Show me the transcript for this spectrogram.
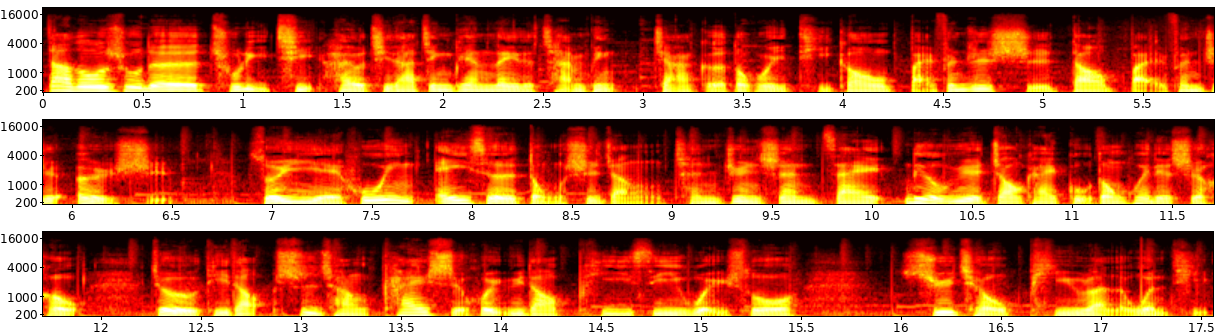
大多数的处理器还有其他晶片类的产品价格都会提高百分之十到百分之二十。所以也呼应 Acer 董事长陈俊盛在六月召开股东会的时候，就有提到市场开始会遇到 PC 萎缩、需求疲软的问题。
